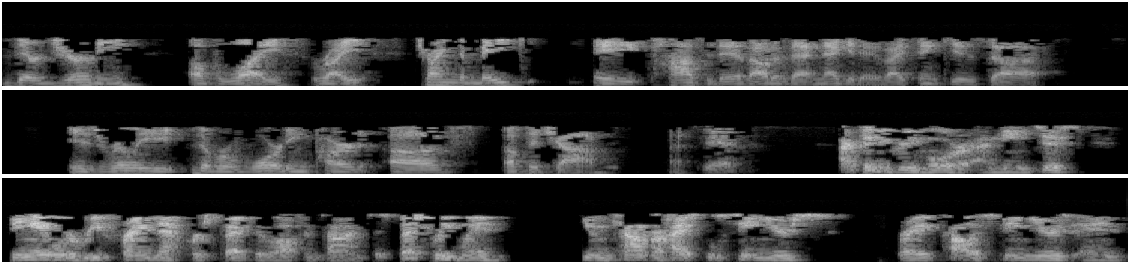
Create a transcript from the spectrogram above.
their journey of life, right? Trying to make a positive out of that negative, I think is, uh, is really the rewarding part of of the job. Yeah, I couldn't agree more. I mean, just being able to reframe that perspective oftentimes, especially when you encounter high school seniors, right, college seniors, and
